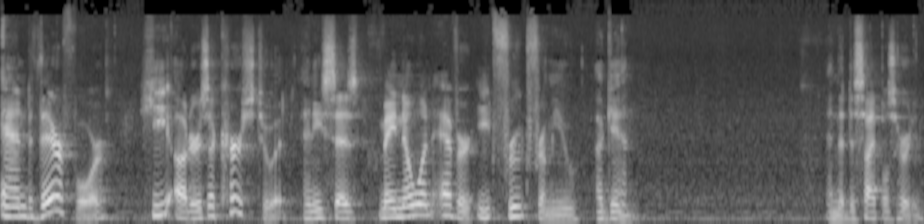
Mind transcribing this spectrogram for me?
And therefore, he utters a curse to it. And he says, May no one ever eat fruit from you again. And the disciples heard him.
